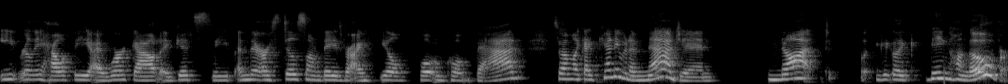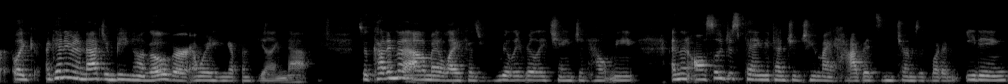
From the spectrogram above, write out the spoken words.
eat really healthy, I work out, I get sleep, and there are still some days where I feel quote unquote bad. So I'm like, I can't even imagine not like being hungover. Like, I can't even imagine being hungover and waking up and feeling that. So cutting that out of my life has really, really changed and helped me. And then also just paying attention to my habits in terms of what I'm eating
